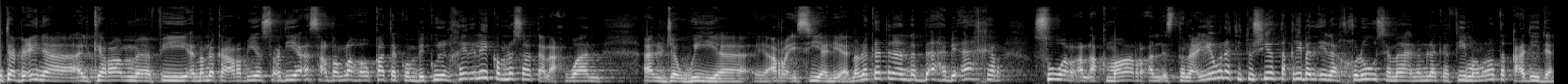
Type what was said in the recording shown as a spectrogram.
متابعينا الكرام في المملكة العربية السعودية أسعد الله أوقاتكم بكل الخير إليكم. نشرة الأحوال الجوية الرئيسية للمملكة. نبدأها بآخر صور الأقمار الاصطناعية والتي تشير تقريبا إلى خلو سماء المملكة في مناطق عديدة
